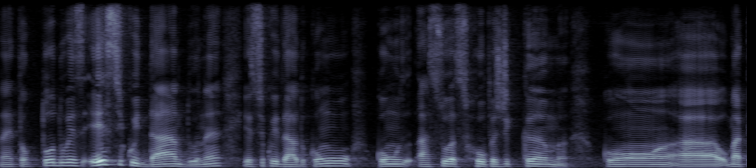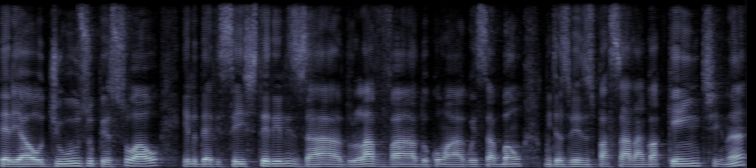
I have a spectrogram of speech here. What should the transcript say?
Né? Então, todo esse cuidado, né? esse cuidado com, com as suas roupas de cama, com a, o material de uso pessoal, ele deve ser esterilizado, lavado com água e sabão, muitas vezes passar água quente, né?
